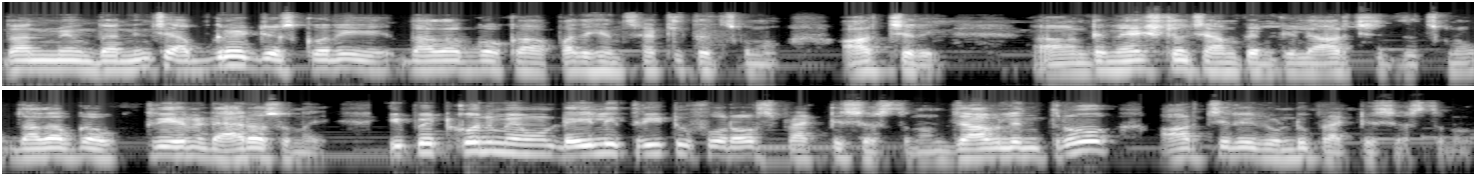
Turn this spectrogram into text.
దాన్ని మేము దాని నుంచి అప్గ్రేడ్ చేసుకొని దాదాపుగా ఒక పదిహేను సెట్లు తెచ్చుకున్నాం ఆర్చరీ. అంటే నేషనల్ ఛాంపియన్కి వెళ్ళి ఆర్చరీ తెచ్చుకున్నాం. దాదాపుగా త్రీ హండ్రెడ్ యారోస్ ఉన్నాయి. ఇవి పెట్టుకొని మేము daily three to four hours practice చేస్తున్నాం. జావెలిన్ త్రో ఆర్చరీ రెండు ప్రాక్టీస్ చేస్తున్నాం.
